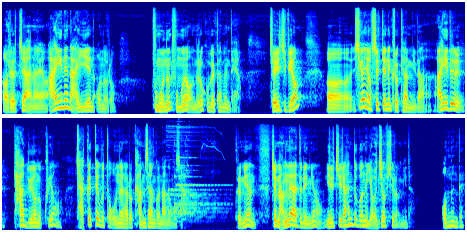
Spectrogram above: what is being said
어렵지 않아요. 아이는 아이의 언어로, 부모는 부모의 언어로 고백하면 돼요. 저희 집이요, 어, 시간이 없을 때는 그렇게 합니다. 아이들 다 누워놓고요. 자, 끝에부터 오늘 하루 감사한 거 나눠보자. 그러면 저희 막내 아들은요, 일주일에 한두 번은 여지없이 그럽니다. 없는데?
